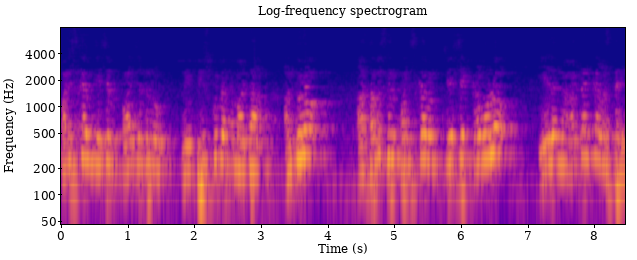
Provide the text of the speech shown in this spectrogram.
పరిష్కారం చేసే బాధ్యతను నేను తీసుకుంటానన్నమాట అందులో ఆ సమస్యలు పరిష్కారం చేసే క్రమంలో ఏదైనా ఆటంకాలు వస్తాయి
